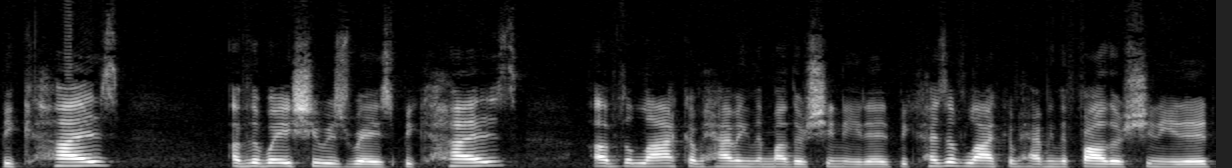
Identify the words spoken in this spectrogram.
because of the way she was raised, because of the lack of having the mother she needed, because of lack of having the father she needed,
